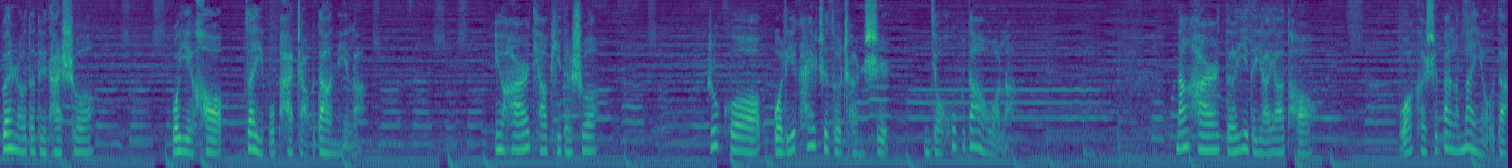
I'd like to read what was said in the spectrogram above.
温柔地对她说：“我以后再也不怕找不到你了。”女孩调皮地说：“如果我离开这座城市，你就呼不到我了。”男孩得意地摇摇头：“我可是办了漫游的，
